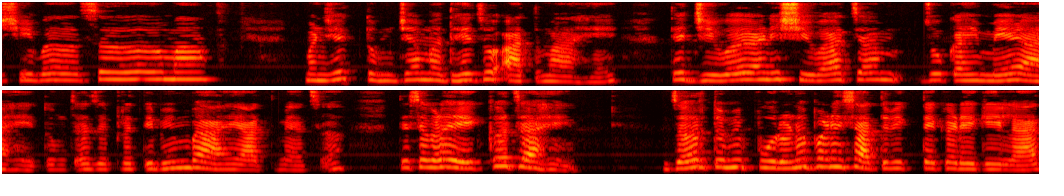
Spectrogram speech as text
शिव समा. म्हणजे तुमच्यामध्ये जो आत्मा आहे ते जीव आणि शिवाचा जो काही मेळ आहे तुमचं जे प्रतिबिंब आहे आत्म्याचं ते सगळं एकच आहे. जर तुम्ही पूर्णपणे सात्विकतेकडे गेलात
